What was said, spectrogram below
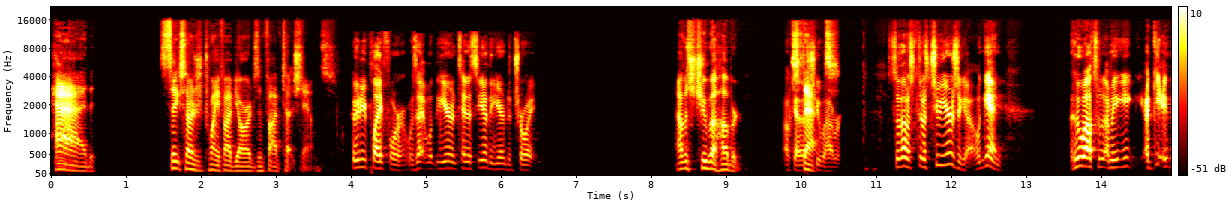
had 625 yards and five touchdowns? Who do you play for? Was that the year in Tennessee or the year in Detroit? That was Chuba Hubbard. Okay, that's Chuba Hubbard. So that was that was two years ago. Again, who else? Was, I mean, again,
